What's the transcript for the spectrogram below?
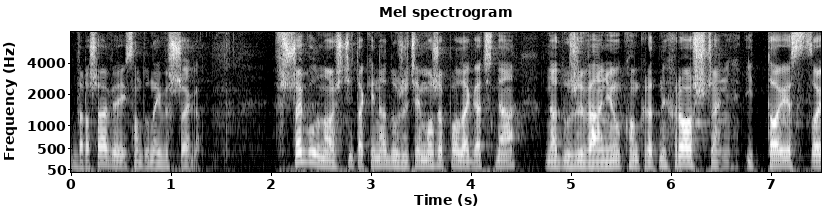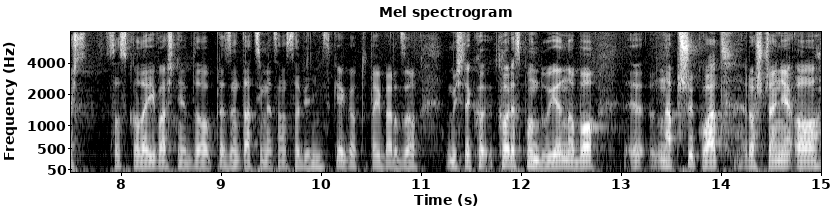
w Warszawie i Sądu Najwyższego. W szczególności takie nadużycie może polegać na nadużywaniu konkretnych roszczeń i to jest coś, co z kolei właśnie do prezentacji mecenasa Wielińskiego tutaj bardzo, myślę, ko- koresponduje, no bo y, na przykład roszczenie o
